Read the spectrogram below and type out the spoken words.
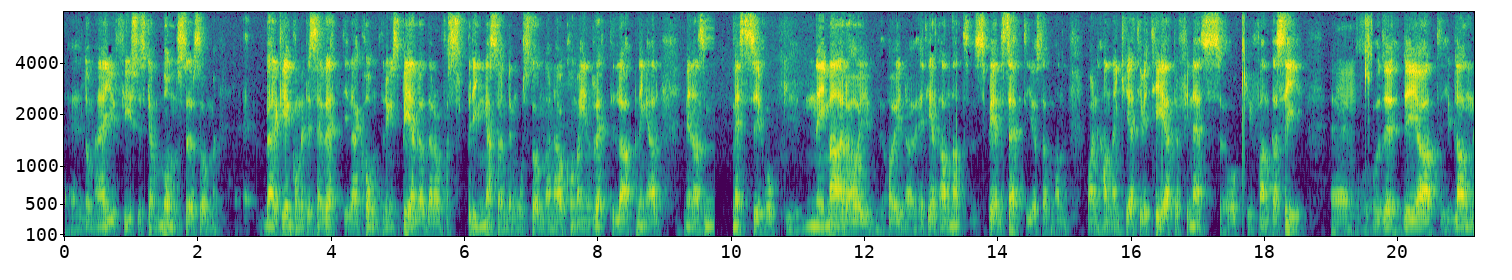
Ehm, de är ju fysiska monster som verkligen kommer till sin rätt i det här kontringsspelet där de får springa sönder motståndarna och komma in rätt i löpningar. Medan Messi och Neymar har ju, har ju ett helt annat spelsätt. Just att man har en annan kreativitet och finess och fantasi. Eh, och det, det gör att ibland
